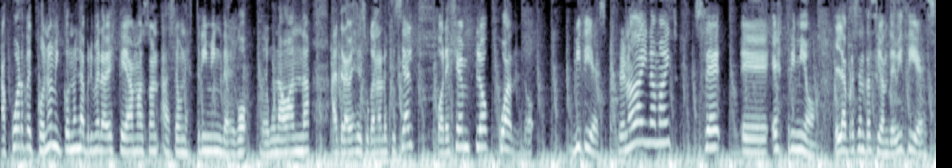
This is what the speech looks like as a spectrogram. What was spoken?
acuerdo económico, no es la primera vez que Amazon hace un streaming de, algo, de alguna banda a través de su canal oficial. Por ejemplo, cuando BTS estrenó Dynamite, se eh, streamió la presentación de BTS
